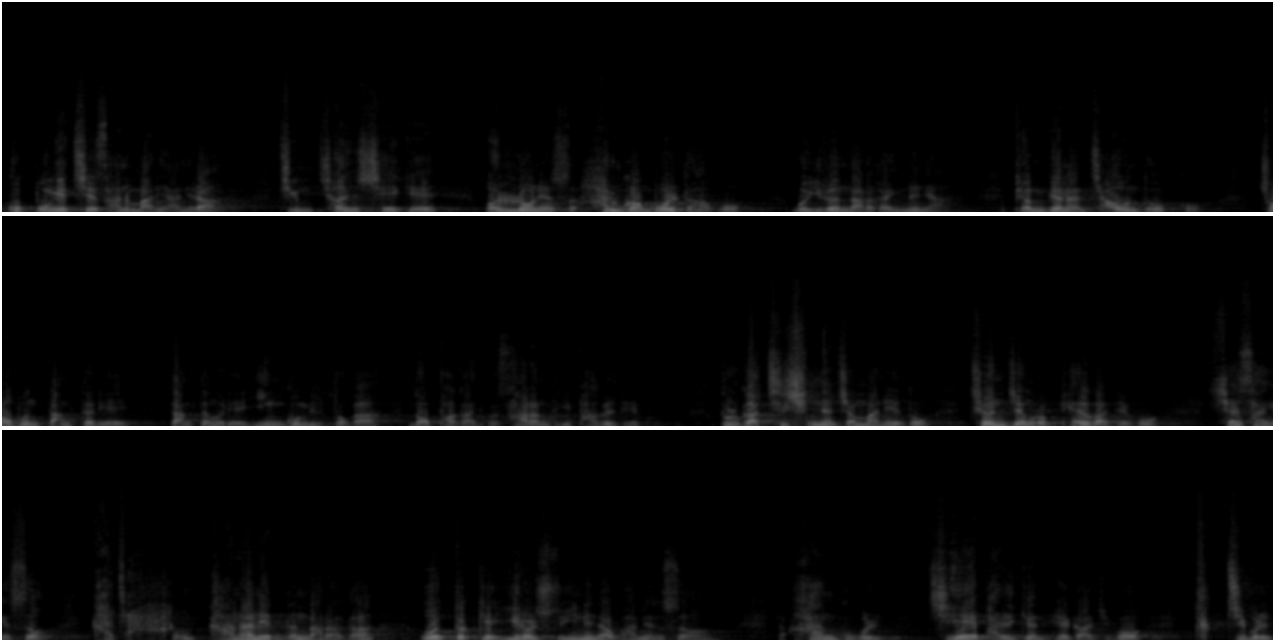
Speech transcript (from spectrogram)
국뽕에 취해서 하는 말이 아니라 지금 전 세계 언론에서 하루가 멀다 하고 뭐 이런 나라가 있느냐? 변변한 자원도 없고 좁은 땅덩어리에 땅덩어리에 인구 밀도가 높아가지고 사람들이 박을 대고 불과 70년 전만 해도 전쟁으로 폐허가 되고 세상에서 가장 가난했던 나라가 어떻게 이럴 수 있느냐고 하면서 한국을 재발견해 가지고 특집을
